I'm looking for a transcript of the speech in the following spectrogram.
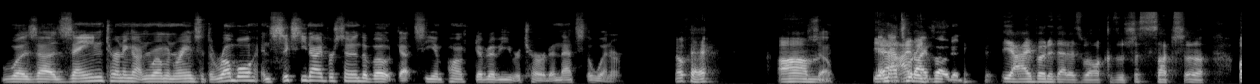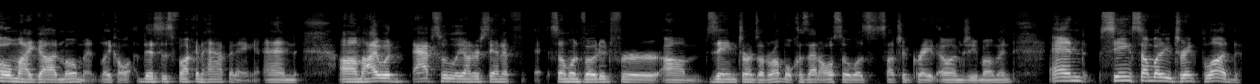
was uh, Zayn turning on Roman Reigns at the Rumble, and sixty-nine percent of the vote got CM Punk WWE return, and that's the winner. Okay. Um So, yeah, and that's what I, mean, voted. Yeah, I voted that as well because it was just such a oh my god moment. Like oh, this is fucking happening, and um, I would absolutely understand if someone voted for um Zayn turns on Rumble because that also was such a great OMG moment. And seeing somebody drink blood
